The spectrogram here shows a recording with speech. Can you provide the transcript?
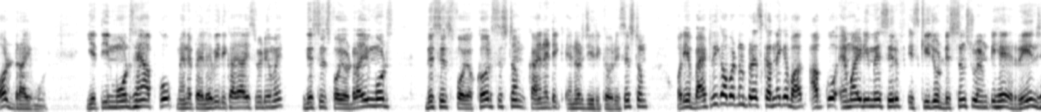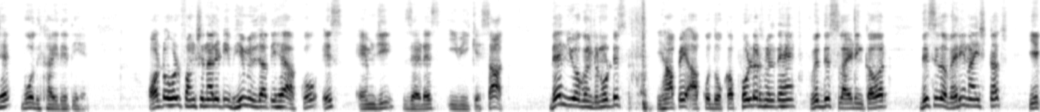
और ड्राइव मोड ये तीन मोड्स हैं आपको, मैंने पहले भी दिखाया इस वीडियो में. This is for your driving modes this is for your KERS system kinetic energy recovery system और ये बैटरी का बटन प्रेस करने के बाद आपको एमआईडी में सिर्फ़ इसकी जो डिस्टेंस टू एम है रेंज है, वो दिखाई देती है. ऑटो होल्ड फंक्शनैलिटी भी मिल जाती है आपको इस M G Z S EV के साथ। Then you are going to notice यहाँ पे आपको दो कप होल्डर्स मिलते हैं with this sliding cover this is a very nice touch ये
